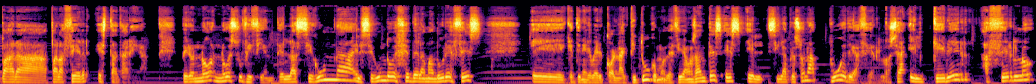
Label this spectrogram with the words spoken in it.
para, hacer esta tarea. Pero no, no es suficiente. La segunda, el segundo eje de la madurez es, eh, que tiene que ver con la actitud, como decíamos antes, es el si la persona puede hacerlo. O sea, el querer hacerlo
